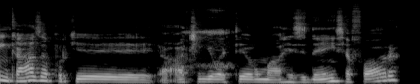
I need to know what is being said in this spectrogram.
em casa, porque a a Ting vai ter uma residência fora.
